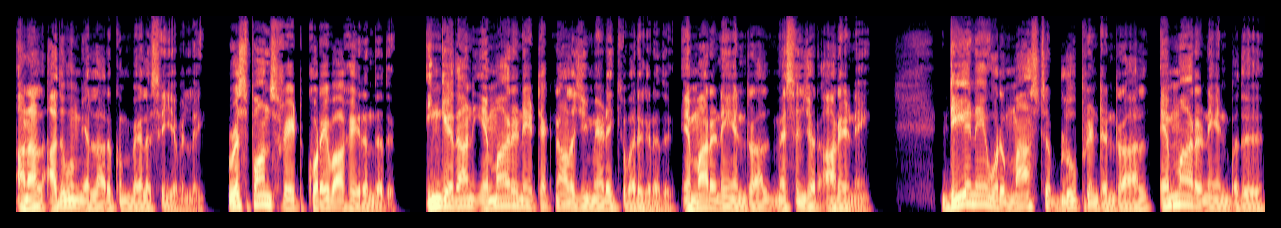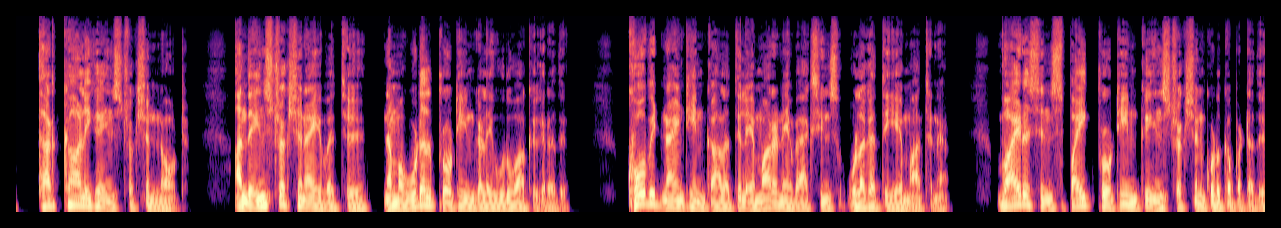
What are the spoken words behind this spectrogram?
ஆனால் அதுவும் எல்லாருக்கும் வேலை செய்யவில்லை. ரெஸ்பான்ஸ் ரேட் குறைவாக இருந்தது. இங்கேதான் எம்ஆர்என்ஏ டெக்னாலஜி மேடைக்கு வருகிறது. எம்ஆர்என்ஏ என்றால் மெசஞ்சர் ஆர்என்ஏ. டிஎன்ஏ ஒரு மாஸ்டர் ப்ளூ பிரிண்ட் என்றால் எம்ஆர்என்ஏ என்பது தற்காலிக இன்ஸ்ட்ரக்ஷன் நோட். அந்த இன்ஸ்ட்ரக்ஷனை வைத்து நம்ம உடல் புரோட்டீன்களை உருவாக்குகிறது. கோவிட் நைன்டீன் காலத்தில் எம்ஆர்என்ஏ வேக்சின்ஸ் உலகத்தையே மாற்றின. வைரஸின் ஸ்பைக் புரோட்டீனுக்கு இன்ஸ்ட்ரக்ஷன் கொடுக்கப்பட்டது.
